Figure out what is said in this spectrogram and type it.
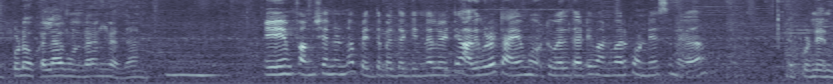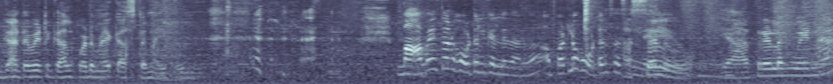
ఎప్పుడు ఒకలాగా ఉండాం కదా. ఏం ఫంక్షన్ ఉన్నా పెద్ద పెద్ద గిన్నెలు పెట్టి అది కూడా టైం ట్వెల్వ్ థర్టీ వన్ వరకు వండేస్తున్నాయి కదా. ఇప్పుడు నేను గంట పెట్టి కలపడమే కష్టమవుతుంది మామయ్యతో హోటల్కి వెళ్ళేదానివా? అప్పట్లో హోటల్స్ అసలు. యాత్రలకు పోయినా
